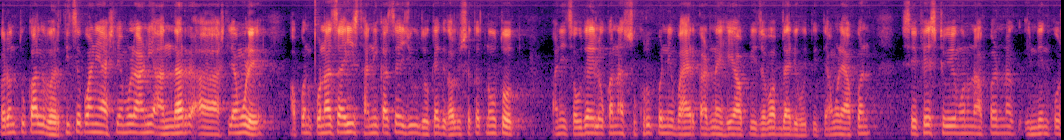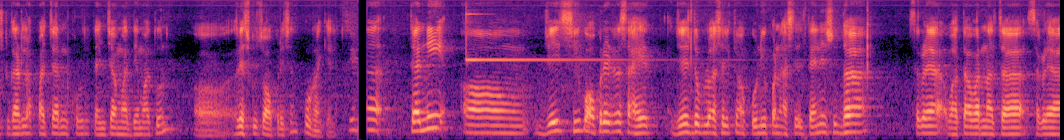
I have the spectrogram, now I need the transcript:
परंतु काल भरतीचं पाणी असल्यामुळे आणि अंधार असल्यामुळे आपण कोणाचाही स्थानिकाचाही जीव धोक्यात घालू शकत नव्हतो आणि चौदाही लोकांना सुखरूपपणे बाहेर काढणं ही आपली जबाबदारी होती. त्यामुळे आपण सेफेस्ट वे म्हणून आपण इंडियन कोस्ट गार्डला पाचारण करून त्यांच्या माध्यमातून रेस्क्यूचं ऑपरेशन पूर्ण केलं. त्यांनी जे शिप ऑपरेटर्स आहेत जे एस डब्ल्यू असेल किंवा कोणी पण असेल त्यांनीसुद्धा सगळ्या वातावरणाचा सगळ्या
